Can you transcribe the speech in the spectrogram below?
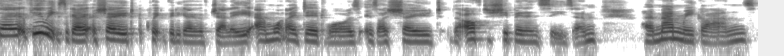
So a few weeks ago, I showed a quick video of Jelly, and what I did was is I showed that after she'd been in season, her mammary glands,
